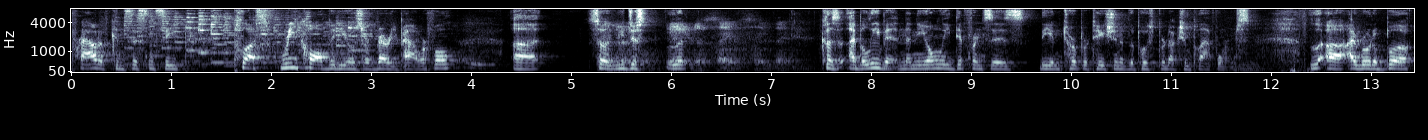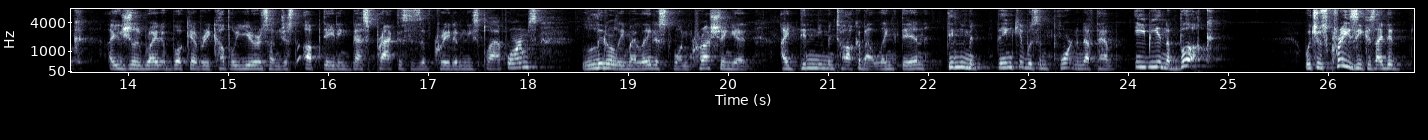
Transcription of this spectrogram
proud of consistency. Plus, recall videos are very powerful. Uh, so you just yeah, lit- you're just saying the same thing. because I believe it. And then the only difference is the interpretation of the post production platforms. L- Uh, I wrote a book. I usually write a book every couple years on just updating best practices of creative in these platforms. Literally, my latest one, Crushing It, I didn't even talk about LinkedIn. Didn't even think it was important enough to have AB in the book, which was crazy because I did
